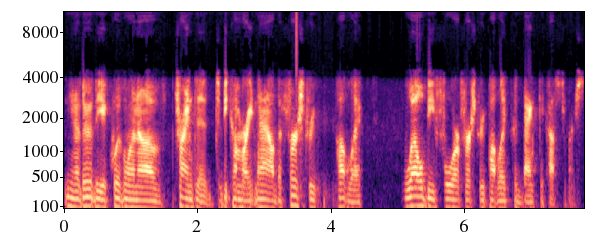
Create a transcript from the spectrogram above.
you know, they're the equivalent of trying to, to become right now the First Republic well before First Republic could bank the customers.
